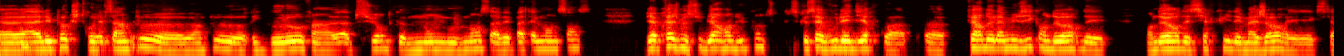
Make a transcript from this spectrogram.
Euh, à l'époque, je trouvais ça un peu, euh, un peu rigolo, enfin absurde comme nom de mouvement. Ça n'avait pas tellement de sens. Puis après, je me suis bien rendu compte ce que ça voulait dire, quoi. Euh, faire de la musique en dehors des, en dehors des circuits des majors, et, etc.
